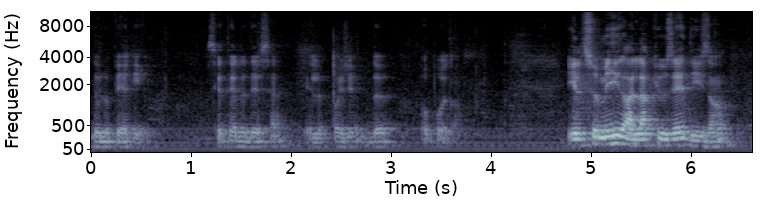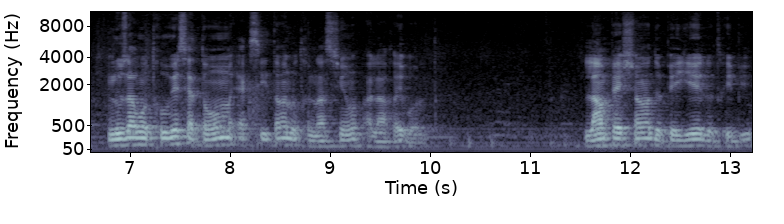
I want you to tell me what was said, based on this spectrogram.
de le périr. C'était le dessein et le projet de l'opposant. Ils se mirent à l'accuser, disant Nous avons trouvé cet homme excitant notre nation à la révolte, l'empêchant de payer le tribut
